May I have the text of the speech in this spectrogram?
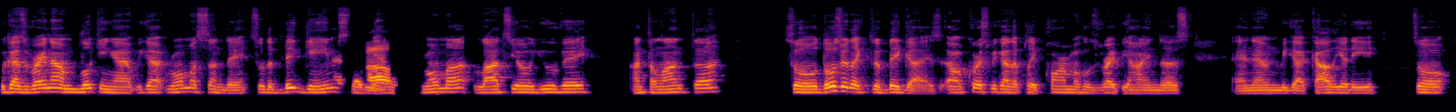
because right now I'm looking at we got Roma Sunday. So the big games that we Wow. have Roma, Lazio, Juve, Atalanta. So those are like the big guys. Of course, we got to play Parma, who's right behind us, and then we got Cagliari. So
